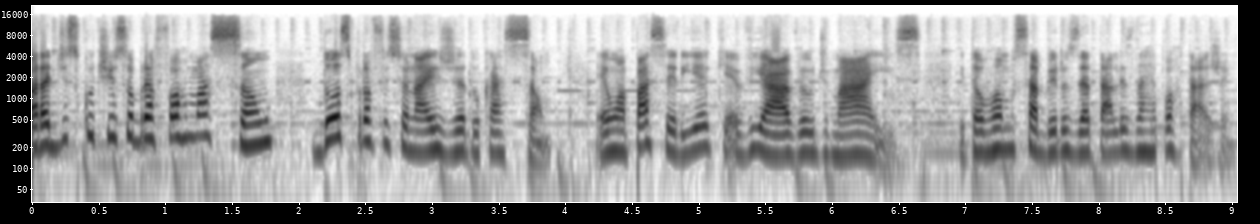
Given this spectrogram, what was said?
para discutir sobre a formação dos profissionais de educação. É uma parceria que é viável demais. Então vamos saber os detalhes na reportagem.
